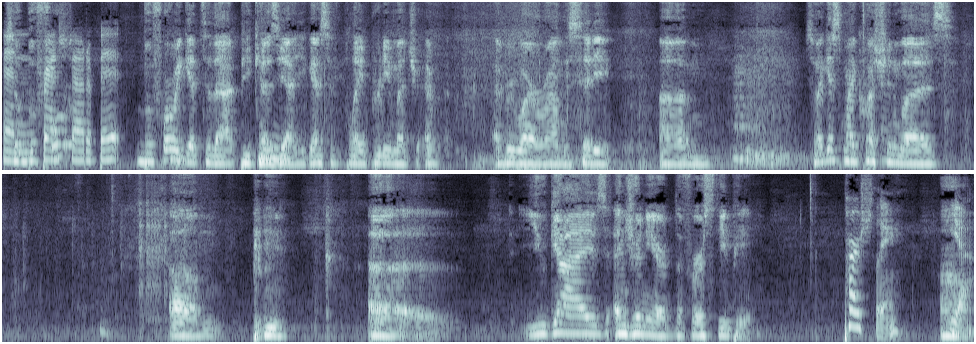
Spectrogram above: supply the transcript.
And So before- branched out a bit. before we get to that, because yeah, you guys have played pretty much ev- everywhere around the city. Um, so I guess my question was, um, uh, you guys engineered the first EP, Partially. Uh-huh. Yeah.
